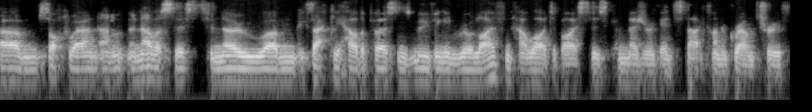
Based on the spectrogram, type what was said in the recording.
um, software and, and, analysis to know um, exactly how the person's moving in real life and how our devices can measure against that kind of ground truth.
